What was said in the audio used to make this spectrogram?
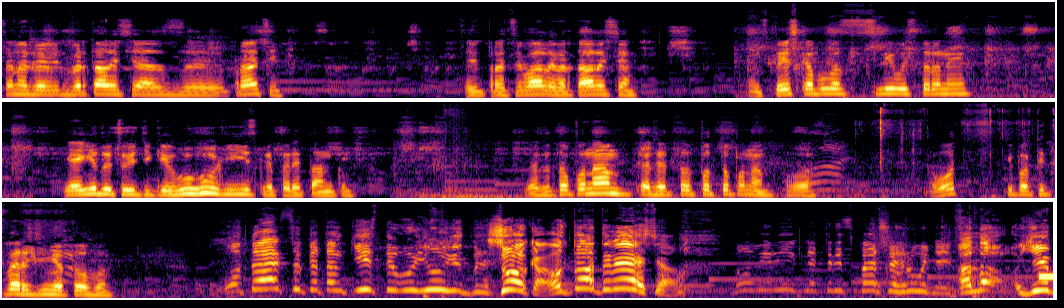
Це ми вже відверталися з е, праці. Відпрацювали, верталися. Спишка була з лівої сторони. Я їду, чую тільки гугух і іскри перед танком. Кажу, то по нам, каже, то, по нам. О. От, типа підтвердження того. Отак, сука, танкісти воюють, блядь. Сука, одно дивися! Новий рік, блядь, 31 грудня. А на їб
